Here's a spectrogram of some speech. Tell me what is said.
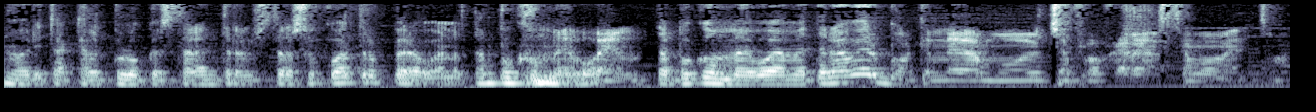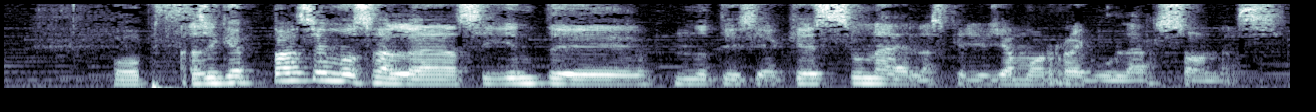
Ahorita calculo que estará entre los 3 o 4, pero bueno, tampoco me voy a, tampoco me voy a meter a ver porque me da mucha flojera en este momento. Así que pasemos a la siguiente noticia, que es una de las que yo llamo regular zonas.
